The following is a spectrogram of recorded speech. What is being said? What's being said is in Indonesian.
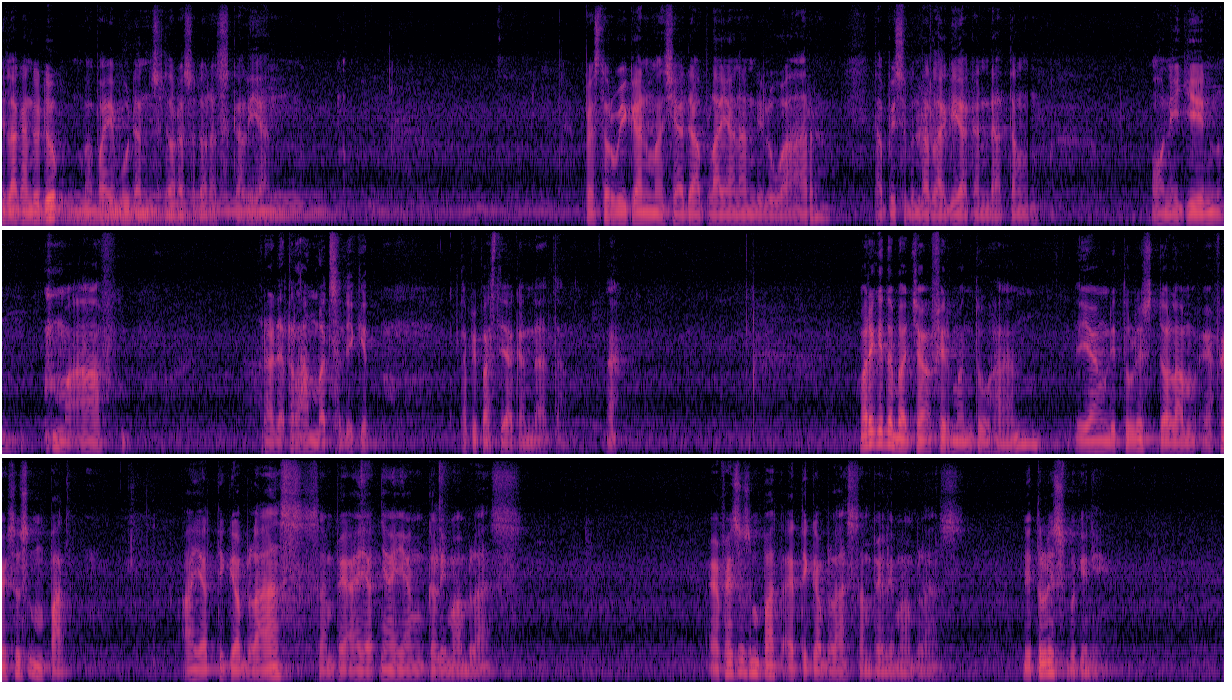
Silakan duduk, Bapak Ibu dan saudara-saudara sekalian. Pastor Wigan masih ada pelayanan di luar, tapi sebentar lagi akan datang. Mohon izin, maaf, rada terlambat sedikit, tapi pasti akan datang. Nah, mari kita baca firman Tuhan yang ditulis dalam Efesus 4 ayat 13 sampai ayatnya yang ke-15. Efesus 4 ayat 13 sampai 15. Ditulis begini.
